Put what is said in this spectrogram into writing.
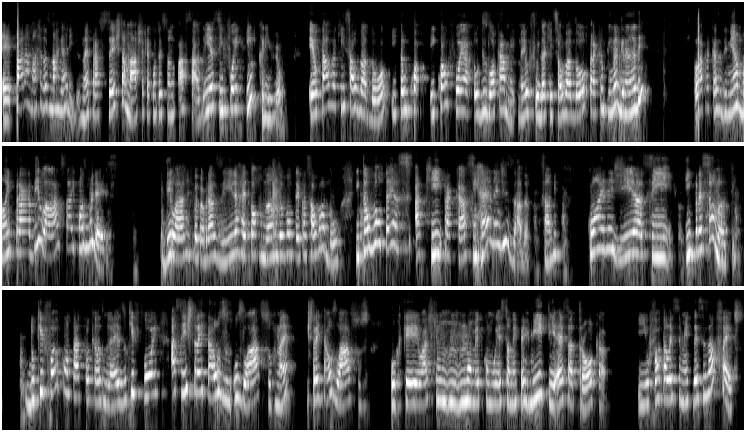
é, para a Marcha das Margaridas, né? Para a sexta marcha que aconteceu ano passado. E, assim, foi incrível eu estava aqui em Salvador, então qual, e qual foi a, o deslocamento? Né? Eu fui daqui de Salvador para Campina Grande, lá para casa de minha mãe, para de lá sair com as mulheres. De lá a gente foi para Brasília, retornamos, eu voltei para Salvador. Então voltei aqui para cá assim reenergizada, sabe? Com a energia assim impressionante do que foi o contato com aquelas mulheres, o que foi assim estreitar os, os laços, né? estreitar os laços, porque eu acho que um, um momento como esse também permite essa troca e o fortalecimento desses afetos.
